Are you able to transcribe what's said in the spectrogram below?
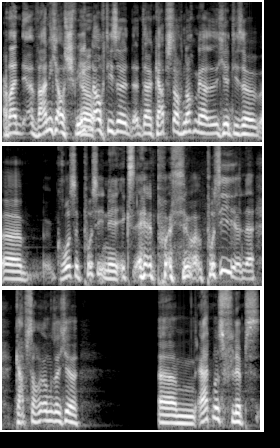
Aber war nicht aus Schweden Ja. auch diese, da gab es doch noch mehr hier diese äh, große Pussy, nee, XL Pussy, Pussy äh, gab es doch irgendwelche ähm, Erdnussflips.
